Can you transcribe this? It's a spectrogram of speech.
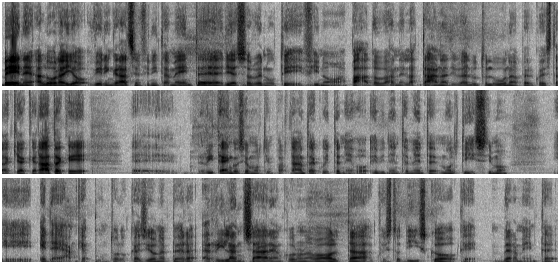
Bene, allora io vi ringrazio infinitamente di essere venuti fino a Padova, nella tana di Velut Luna, per questa chiacchierata che eh, ritengo sia molto importante, a cui tenevo evidentemente moltissimo, e- ed è anche appunto l'occasione per rilanciare ancora una volta questo disco che veramente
